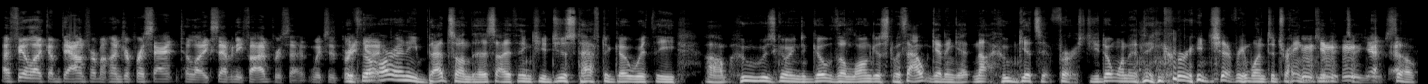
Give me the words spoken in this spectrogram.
I feel like I'm down from 100 percent to like 75 percent, which is pretty if there good. are any bets on this, I think you just have to go with the um, who is going to go the longest without getting it, not who gets it first. You don't want to encourage everyone to try and give it to you. So,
